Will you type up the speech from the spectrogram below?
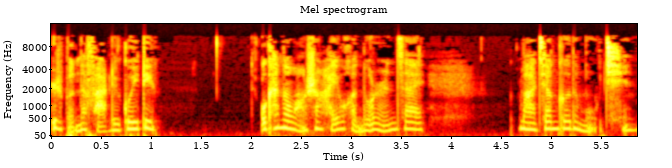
日本的法律规定。我看到网上还有很多人在骂江歌的母亲。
